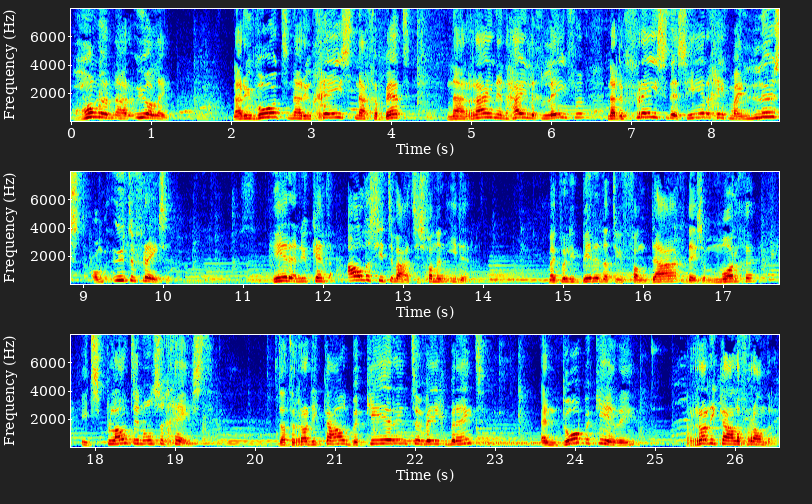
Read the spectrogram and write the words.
honger naar u alleen? Naar uw woord, naar uw geest, naar gebed, naar rein en heilig leven, naar de vrees des Heeren. Geef mij lust om u te vrezen. Heer, en u kent alle situaties van een ieder. Maar ik wil u bidden dat u vandaag, deze morgen, iets plant in onze geest. Dat radicaal bekering teweeg brengt. En door bekering radicale verandering.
